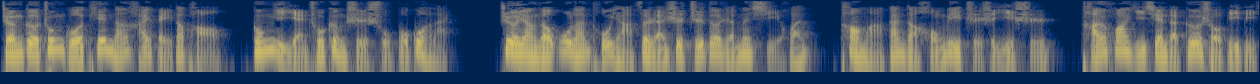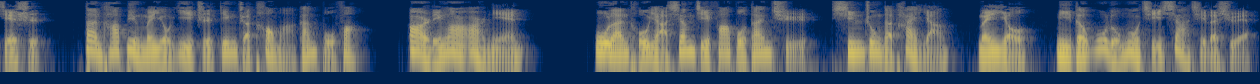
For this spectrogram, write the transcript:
整个中国天南海北的跑，公益演出更是数不过来。这样的乌兰图雅自然是值得人们喜欢。套马杆的红利只是一时，昙花一现的歌手比比皆是。但他并没有一直盯着套马杆不放。二零二二年，乌兰图雅相继发布单曲《心中的太阳》、《没有你的乌鲁木齐下起了雪》、《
